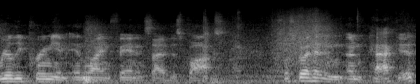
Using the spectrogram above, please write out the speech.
really premium inline fan inside this box. Let's go ahead and unpack it.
